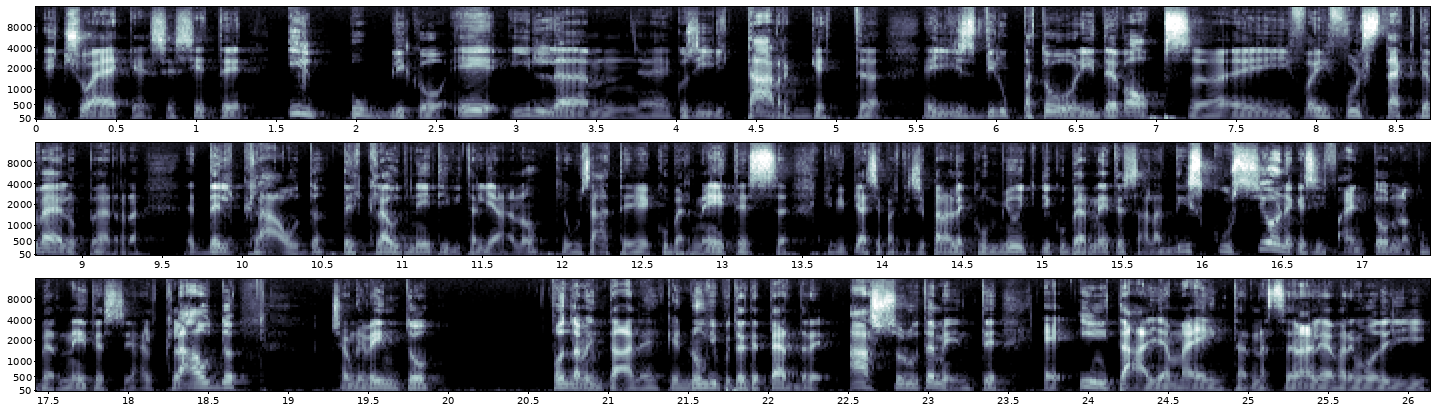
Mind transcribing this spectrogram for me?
e cioè che se siete il pubblico e il, mm, eh, così, il target e gli sviluppatori, i DevOps, e i, i, full stack developer del cloud, del cloud native italiano, che usate Kubernetes, che vi piace partecipare alle community di Kubernetes, alla discussione che si fa intorno a Kubernetes e al cloud, c'è un evento fondamentale che non vi potete perdere assolutamente è in Italia ma è internazionale avremo degli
